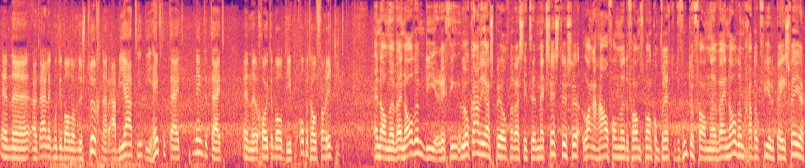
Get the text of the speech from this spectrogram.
En uh, uiteindelijk moet die bal dan dus terug naar Abiati. Die heeft de tijd, neemt de tijd en uh, gooit de bal diep op het hoofd van Rikic. En dan Wijnaldum die richting Locadia speelt. Maar daar zit Max 6 tussen. Lange haal van de Fransman komt terecht op de voeten van Wijnaldum. Gaat ook via de PSV'er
